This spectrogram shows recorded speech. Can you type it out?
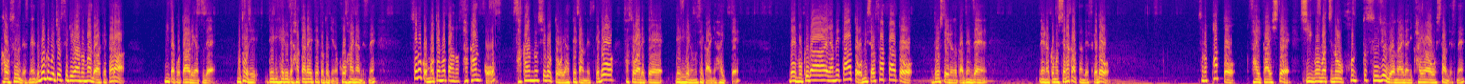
顔するんですね。で、僕も助手席側の窓開けたら、見たことあるやつで、もう当時デリヘルで働いてた時の後輩なんですね。その子もともとあの、左官工左官の仕事をやってたんですけど、誘われてデリヘルの世界に入って。で、僕が辞めた後、お店を去った後、どうしているのか全然連絡もしてなかったんですけど、そのパッと再会して、信号待ちのほんと数十秒の間に会話をしたんですね。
